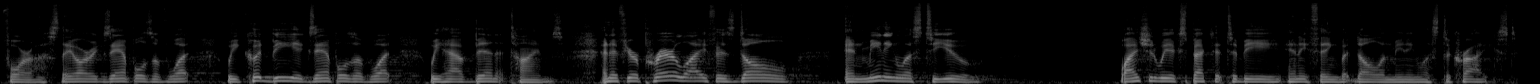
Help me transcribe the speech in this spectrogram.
for us. They are examples of what we could be, examples of what we have been at times. And if your prayer life is dull and meaningless to you, why should we expect it to be anything but dull and meaningless to Christ?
